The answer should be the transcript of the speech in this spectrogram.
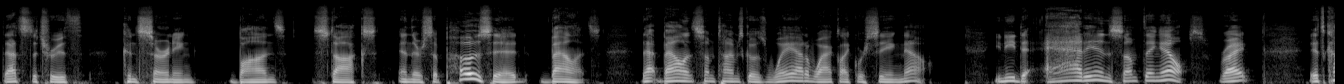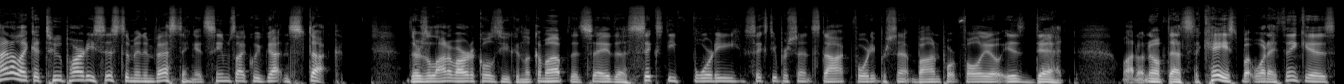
That's the truth concerning bonds, stocks, and their supposed balance. That balance sometimes goes way out of whack, like we're seeing now you need to add in something else, right? It's kind of like a two party system in investing. It seems like we've gotten stuck. There's a lot of articles, you can look them up, that say the 60 40, 60% stock, 40% bond portfolio is dead. Well, I don't know if that's the case, but what I think is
